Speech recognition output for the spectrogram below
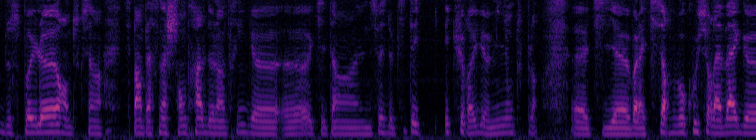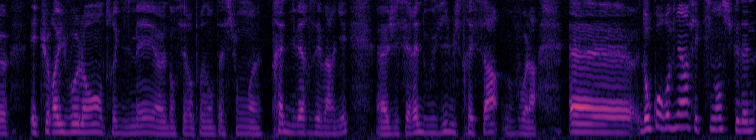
de, spoiler, parce que c'est pas un personnage central de l'intrigue, qui est un, une espèce de petite écureuil euh, mignon tout plein, euh, qui euh, voilà, qui surfe beaucoup sur la vague écureuil volant entre guillemets dans ses représentations très diverses et variées. J'essaierai de vous illustrer ça, voilà. donc on revient effectivement sur Suikoden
